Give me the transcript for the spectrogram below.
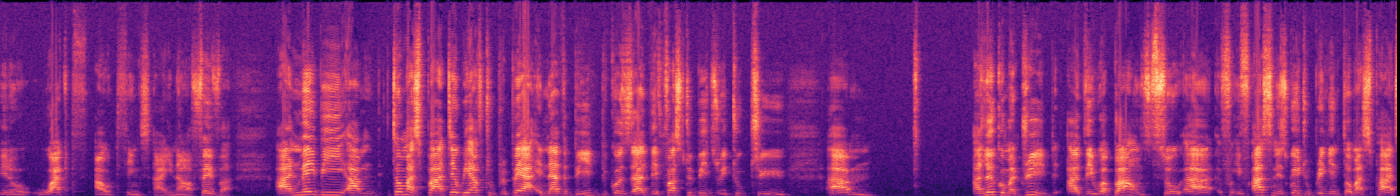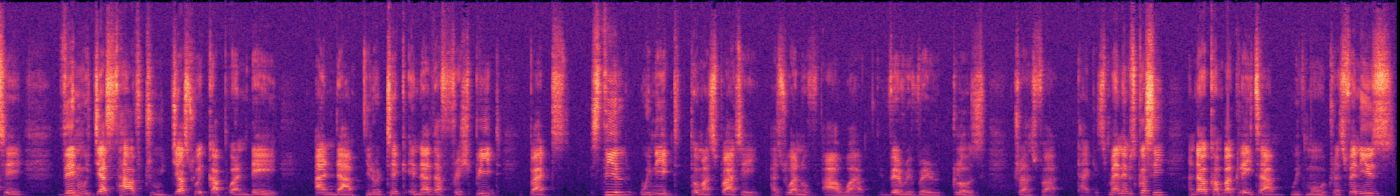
you know, worked out things in our favor. And maybe um, Thomas Partey, we have to prepare another bid because uh, the first two bids we took to um, Atletico Madrid, uh, they were bounced. So uh, if Arsenal is going to bring in Thomas Partey, then we just have to just wake up one day and uh, you know take another fresh bid. But still, we need Thomas Partey as one of our very, very close transfer targets. My name is Cossy, and I'll come back later with more transfer news.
